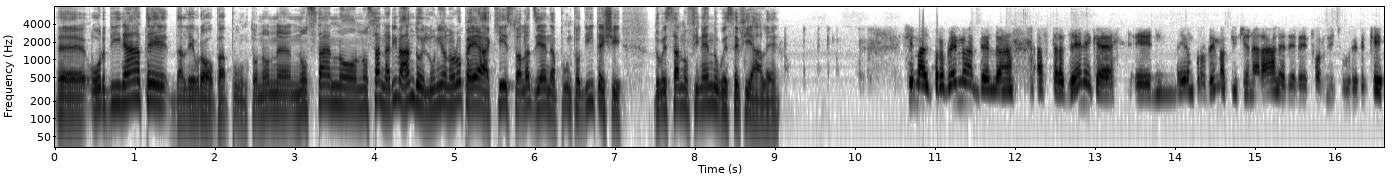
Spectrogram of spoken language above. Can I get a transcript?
eh, ordinate dall'Europa, appunto, non, non stanno, non stanno arrivando e l'Unione Europea ha chiesto all'azienda, appunto, diteci dove stanno finendo queste fiale. Sì, ma il problema dell'AstraZeneca è, è un problema più generale delle forniture, perché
